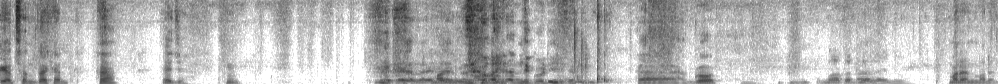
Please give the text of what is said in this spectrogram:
গেছেন দেখেন হ্যাঁ? এই যে হুম। হ্যাঁ গুড। মাথার ডালাই না মারেন মারেন।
